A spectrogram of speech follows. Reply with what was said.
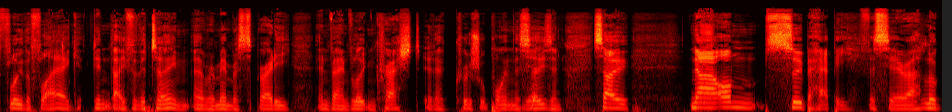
flew the flag, didn't they, for the team? I remember Spratty and Van Vleuten crashed at a crucial point in the season. So no, I'm super happy for Sarah. Look,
